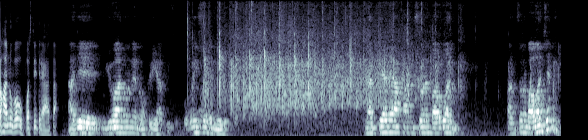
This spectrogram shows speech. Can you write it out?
મહાનુભાવ ઉપસ્થિત રહ્યા હતા. આજે યુવાનોને નોકરી આપી છે. ઓગણીસો અત્યારે આ પાંચસો ને બાવન, પાંચસો ને બાવન છે ને?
